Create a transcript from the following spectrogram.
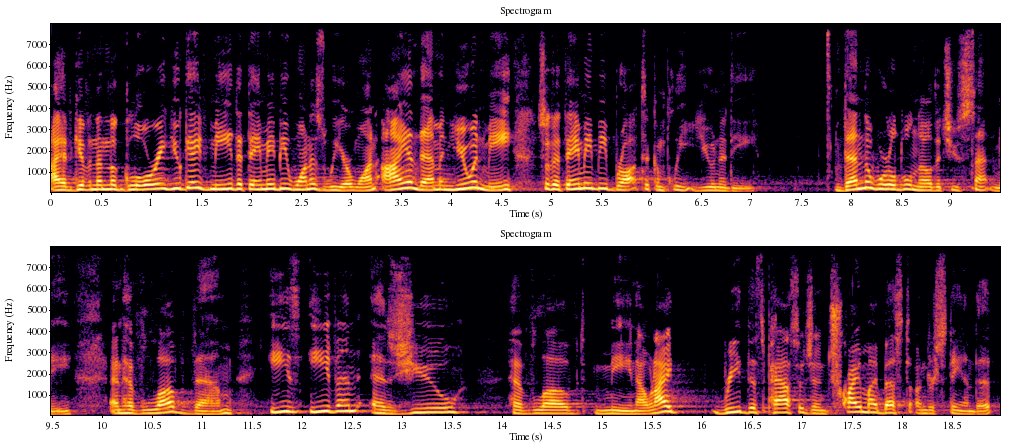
I have given them the glory you gave me, that they may be one as we are one, I and them, and you and me, so that they may be brought to complete unity. Then the world will know that you sent me and have loved them even as you have loved me. Now, when I read this passage and try my best to understand it,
